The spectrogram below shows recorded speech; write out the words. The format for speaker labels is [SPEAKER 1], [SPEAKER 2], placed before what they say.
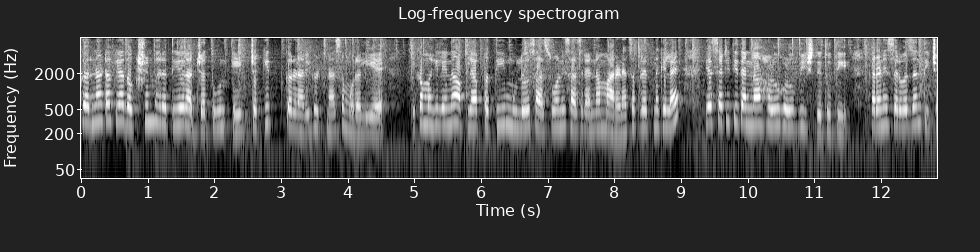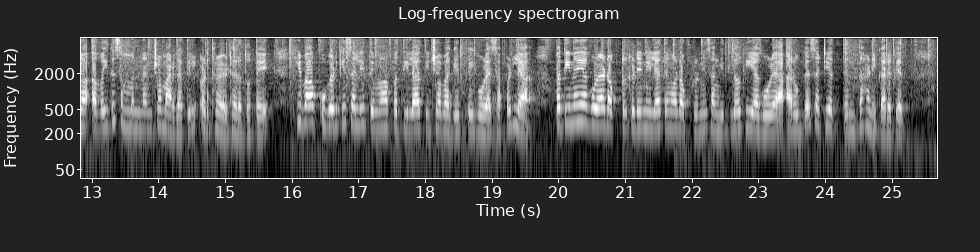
[SPEAKER 1] कर्नाटक या दक्षिण भारतीय राज्यातून एक चकित करणारी घटना समोर आली आहे. एका महिलेनं आपल्या पती मुलं सासू आणि सासऱ्यांना मारण्याचा प्रयत्न केलाय. यासाठी ती त्यांना हळूहळू विष देत होती कारण हे सर्वजण तिच्या अवैध संबंधांच्या मार्गातील अडथळे ठरत होते. ही बाब उघडकीस आली तेव्हा पतीला तिच्या बागेत काही गोळ्या सापडल्या. पतीनं या गोळ्या डॉक्टरकडे नेल्या तेव्हा डॉक्टरनी सांगितलं की या गोळ्या आरोग्यासाठी अत्यंत हानिकारक आहेत.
